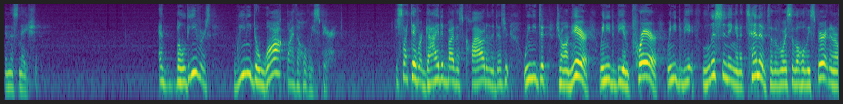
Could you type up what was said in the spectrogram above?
in this nation. And believers, we need to walk by the Holy Spirit. Just like they were guided by this cloud in the desert, we need to draw near. We need to be in prayer. We need to be listening and attentive to the voice of the Holy Spirit in our,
